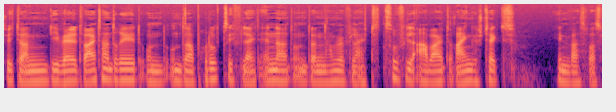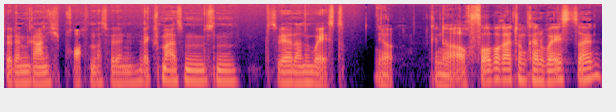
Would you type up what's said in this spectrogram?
sich dann die Welt weiterdreht und unser Produkt sich vielleicht ändert und dann haben wir vielleicht zu viel Arbeit reingesteckt in was, was wir dann gar nicht brauchen, was wir dann wegschmeißen müssen. Das wäre dann ein Waste. Ja, genau. Auch Vorbereitung kann Waste sein.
